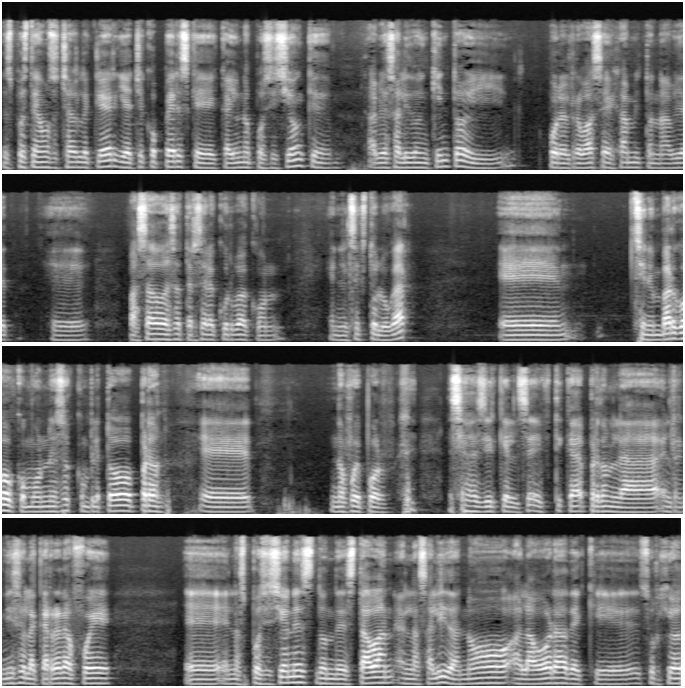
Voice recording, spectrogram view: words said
Después tenemos a Charles Leclerc y a Checo Pérez que cayó una posición que había salido en quinto y por el rebase de Hamilton había eh, pasado esa tercera curva con, en el sexto lugar. Eh, sin embargo, como en eso completó, perdón, eh, no fue por, les iba a decir que el safety perdón, el reinicio de la carrera fue eh, en las posiciones donde estaban en la salida, no a la hora de que surgió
